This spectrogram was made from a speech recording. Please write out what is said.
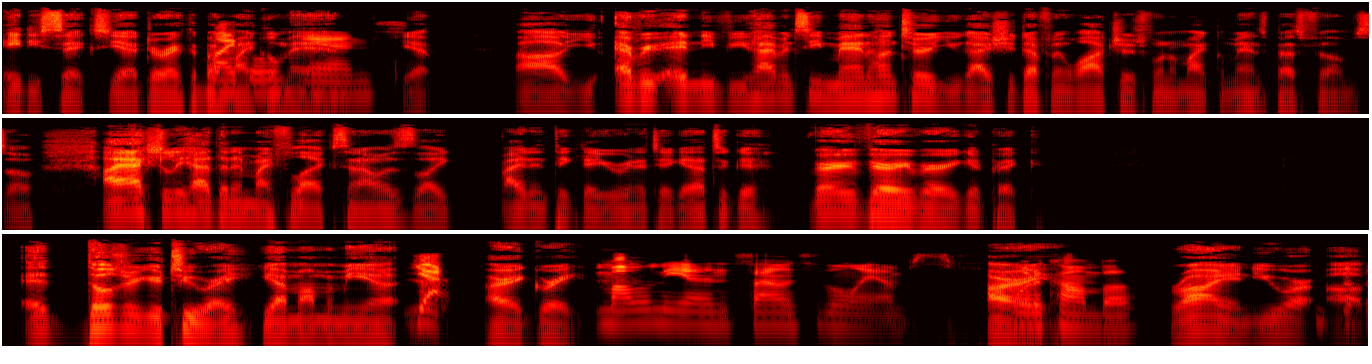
86. Yeah, directed by Michael, Michael Mann. Mann's. Yep. Uh, you, every and if you haven't seen Manhunter, you guys should definitely watch it. It's one of Michael Mann's best films. So I actually had that in my flex, and I was like, I didn't think that you were gonna take it. That's a good, very, very, very good pick. Uh, those are your two, right? Yeah, Mamma Mia. Yeah. All right, great. Mamma Mia and Silence of the Lambs. All what a combo. Ryan, you are up.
